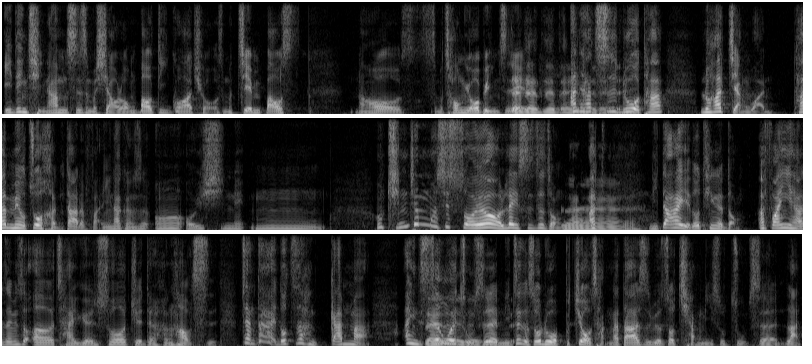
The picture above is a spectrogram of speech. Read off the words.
一定请他们吃什么小笼包、地瓜球、什么煎包，然后什么葱油饼之类的。对对对对，按他吃，如果他如果他讲完，他没有做很大的反应他可能是哦我一心里嗯哦群众嘛是所哟类似这种。啊你大家也都听得懂。啊翻译还在那边说呃裁员说觉得很好吃这样大家也都知道很干嘛。啊你身为主持人你这个时候如果不救场那大家是不是说呛你说主持人很烂？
